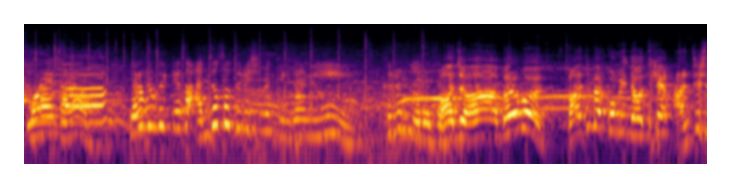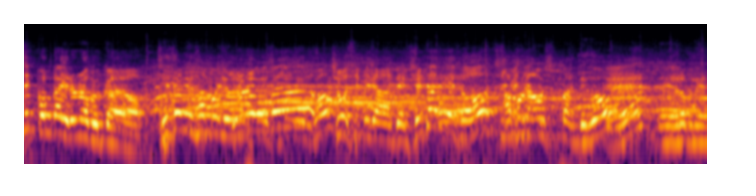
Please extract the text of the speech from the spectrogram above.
네. 뭐랄까요? 여러분들께서 앉아서 들으시면 굉장히 그런 노래죠. 맞아. 아, 여러분, 마지막 곡인데 어떻게 앉으실 건가 일어나 볼까요? 제자리에서 한번 일어나 볼까요? 일어나볼까요? 좋습니다. 네, 제자리에서 앞으로 나오시면 안 되고. 네. 네, 여러분의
